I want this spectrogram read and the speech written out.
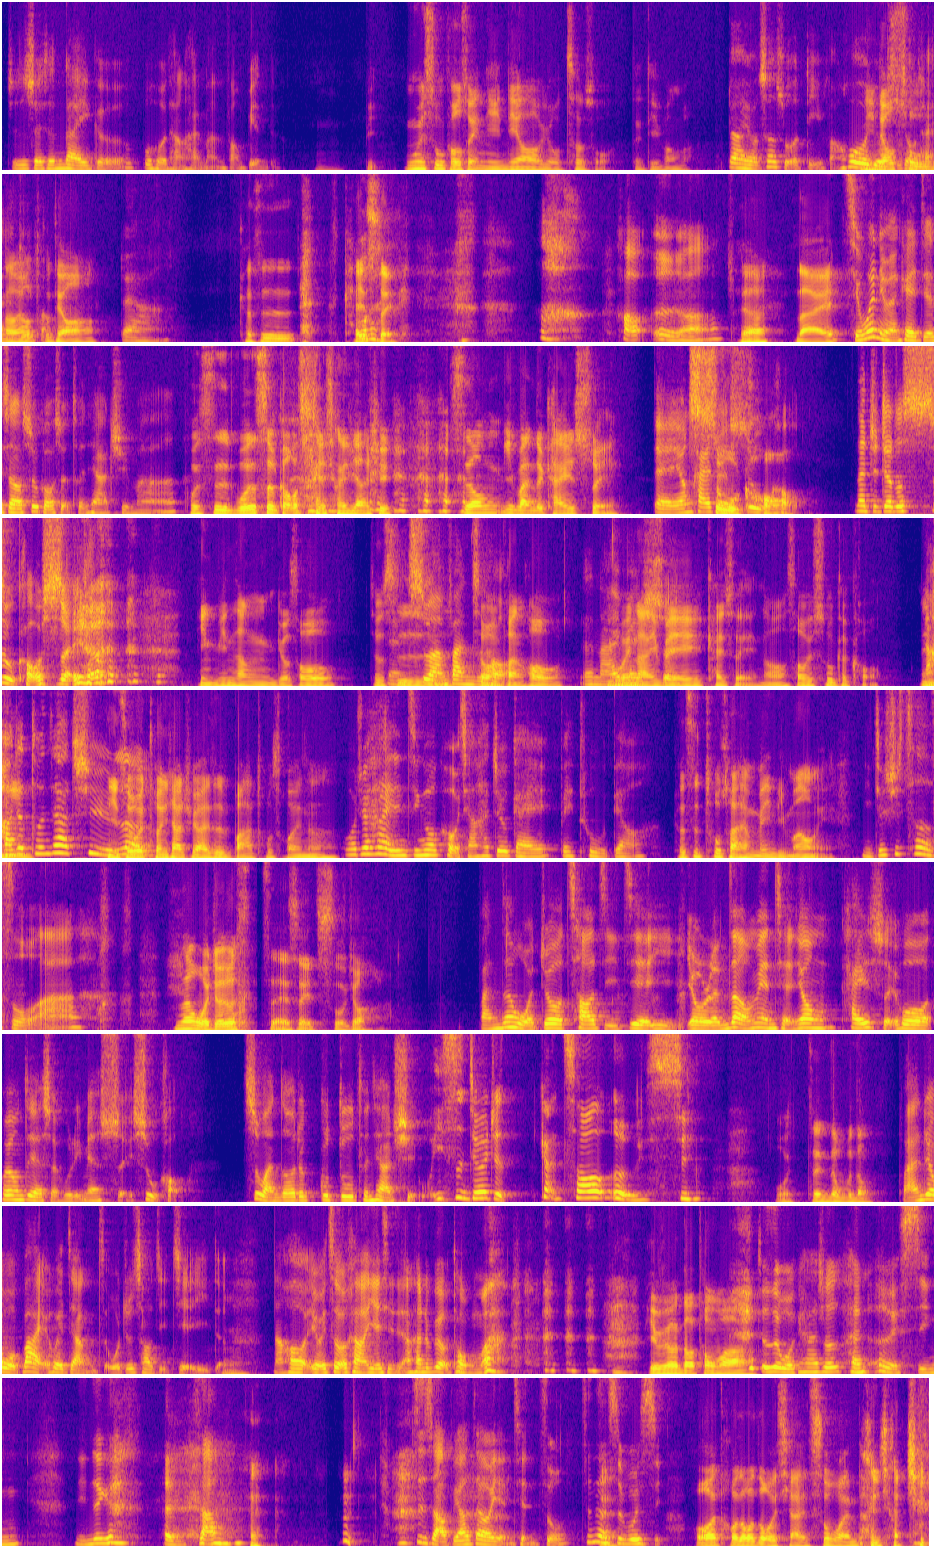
就是随身带一个薄荷糖还蛮方便的。因为漱口水你一定要有厕所的地方吧？对啊，有厕所的地方，或者你一定要者有洗手漱，然后要的地方。吐掉啊。对啊，可是开水，好饿啊！对啊，来。请问你们可以接受漱口水吞下去吗？不是不是漱口水吞下去，是用一般的开水。对，用开水漱漱口那就叫做漱口水了。你平常有时候就是对吃完饭之后吃完饭后，再拿一杯你会拿一，杯开水，然后稍微漱个口。然后就吞下去了。你是会吞下去还是把它吐出来呢？我觉得它已经经过口腔，它就该被吐掉。可是吐出来很没礼貌哎。你就去厕所啊，那我就自来水漱就好了。反正我就超级介意有人在我面前用开水或会用自己的水壶里面水漱口，漱完之后就咕嘟吞下去，我一瞬就会觉得，干超恶心。我真的不懂。反正就我爸也会这样子，我就超级介意的。然后有一次我看到叶希这样，他就被我痛骂，有没有到痛骂？就是我跟他说很恶心，你那个很脏，至少不要在我眼前做，真的是不行。我要偷偷躲起来，说完蹲下去。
